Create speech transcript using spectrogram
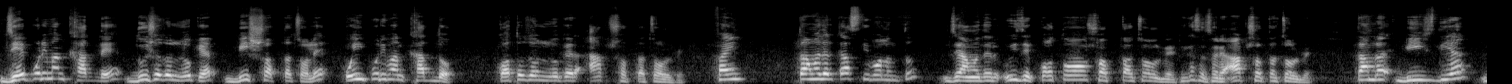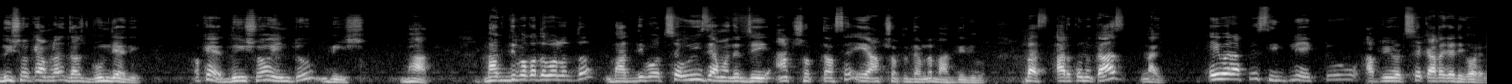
যে পরিমাণ খাদ্যে দুইশো জন লোকের বিশ সপ্তাহ চলে, ওই পরিমাণ খাদ্য কতজন লোকের আট সপ্তাহ চলবে? ফাইন তো আমাদের কাজ কি বলেন তো? যে আমাদের ওই যে কত সপ্তাহ চলবে, ঠিক আছে? সরি আট সপ্তাহ চলবে। তা আমরা বিশ দিয়া দুইশোকে আমরা জাস্ট গুণ দিয়ে দিই। ওকে দুইশো ইন্টু বিশ ভাগ। ভাগ দিব কত বলুন তো? ভাগ দিব হচ্ছে ওই যে আমাদের যে আট সপ্তাহ আছে এই আট সপ্তাহ আমরা ভাগ দিয়ে দিব। বাস আর কোনো কাজ নাই। এবার আপনি সিম্পলি একটু আপনি হচ্ছে কাটাকাটি করেন।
